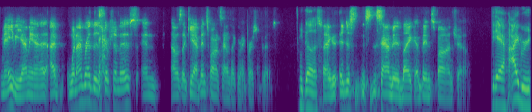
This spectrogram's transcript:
Maybe. I mean, I, I when I read the description of this, and I was like, yeah, Vince Vaughn sounds like the right person for this. He does. Like, it just it sounded like a Vince Vaughn show. Yeah, I agree.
